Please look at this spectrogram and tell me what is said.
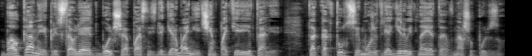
Балканы представляют большую опасность для Германии, чем потери Италии, так как Турция может реагировать на это в нашу пользу.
